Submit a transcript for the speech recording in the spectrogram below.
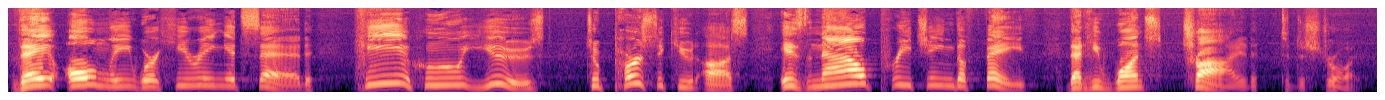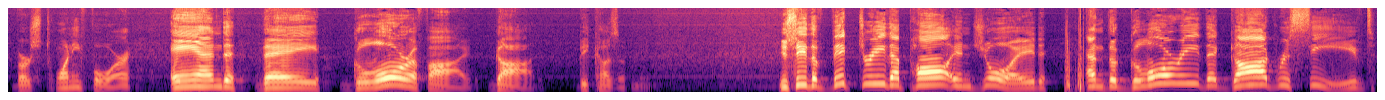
They only were hearing it said, He who used to persecute us is now preaching the faith that he once tried to destroy. Verse 24, and they glorified God because of me. You see, the victory that Paul enjoyed and the glory that God received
